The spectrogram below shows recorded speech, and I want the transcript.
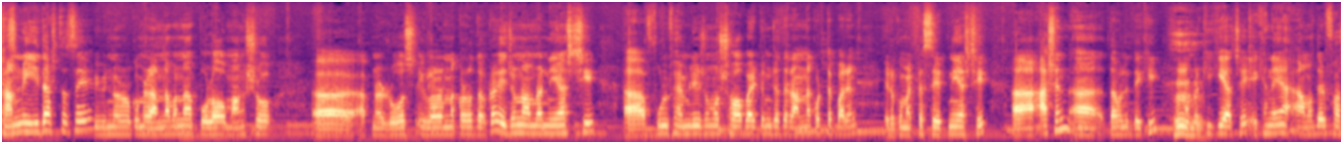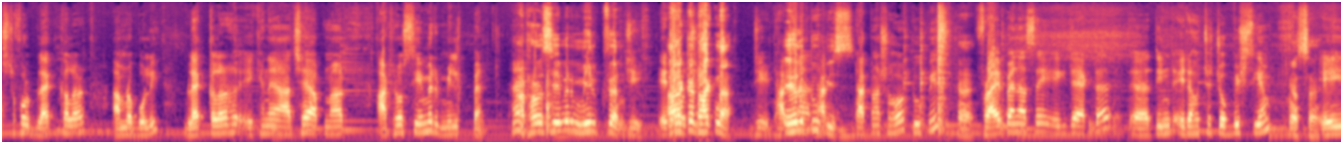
সামনে ঈদ আসতেছে বিভিন্ন রকমের রান্নাবান্না পোলাও মাংস আহ, আপনার রোস্ট এগুলো রান্না করা দরকার এই জন্য আমরা নিয়ে আসছি ফুল ফ্যামিলির জন্য সব আইটেম যাতে রান্না করতে পারেন এরকম একটা সেট নিয়ে আসছি। আসেন তাহলে দেখি আমরা কি কি আছে। এখানে আমাদের first of all black colour আমরা বলি। ব্ল্যাক কালার এখানে আছে আপনার আঠেরো সিএম এর মিল্ক প্যান আঠারো সিএম এর মিল্ক প্যান জি, আর এটা একটা ঢাকনা? জি ঢাকনা টু পিস ঢাকনা সহ টু পিস। ফ্রাই প্যান আছে এই যে একটা তিনটা এটা হচ্ছে চব্বিশ সিএম আচ্ছা। এই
